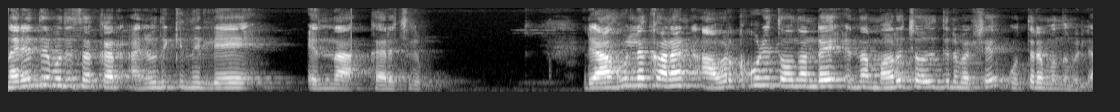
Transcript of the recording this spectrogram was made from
നരേന്ദ്രമോദി സർക്കാർ അനുവദിക്കുന്നില്ലേ എന്ന കരച്ചിലും. രാഹുലിനെ കാണാൻ അവർക്ക് കൂടി തോന്നണ്ടേ എന്ന മറു ചോദ്യത്തിന് പക്ഷേ ഉത്തരമൊന്നുമില്ല.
